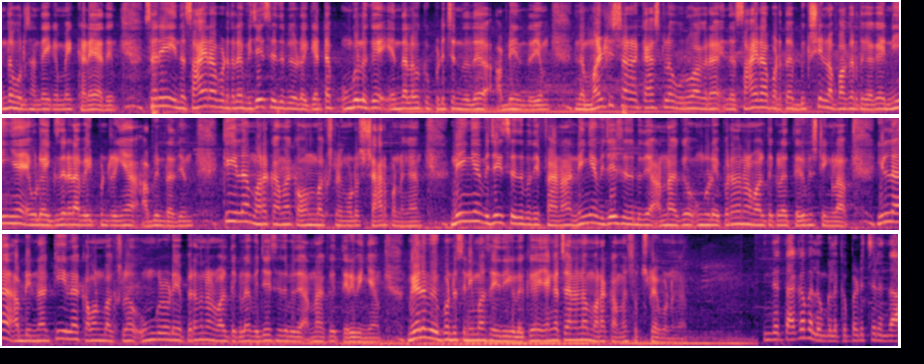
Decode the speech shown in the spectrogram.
எந்த ஒரு சந்தேகமே கிடையாது. சரி இந்த சாயரா படத்தில் விஜய் சேதுபதியோட கெட்டப் உங்களுக்கு எந்த அளவுக்கு பிடிச்சிருந்தது அப்படின்றதையும் இந்த மல்டி ஸ்டார் கேஸ்ட்டில் உருவாகிற இந்த சாயரா படத்தை பிக்ஷனில் பார்க்கறதுக்காக நீங்கள் எவ்வளோ எக்ஸைட்டடாக வெயிட் பண்ணுறீங்க அப்படின்றதையும் கீழே மறக்காமல் கமெண்ட் பாக்ஸில் கூட ஷேர் பண்ணுங்கள் நீங்கள் விஜய் சேதுபதி ஃபேனா நீங்கள் விஜய் சேதுபதி அண்ணாக்கு உங்களுடைய பிறந்தநாள் வாழ்த்துக்களை தெரிவிச்சிட்டிங்களா? இல்லை அப்படின்னா கீழே கமெண்ட் பாக்ஸில் உங்களுடைய பிறந்தநாள் வாழ்த்துக்களை விஜய் சேதுபதி அண்ணாக்கு தெரிவிங்க. மேலும் இது போன்ற சினிமா செய்திகளுக்கு எங்கள் சேனலை மறக்காமல் சப்ஸ்கிரைப் பண்ணுங்கள் இந்த தகவல் உங்களுக்கு பிடிச்சிருந்தா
